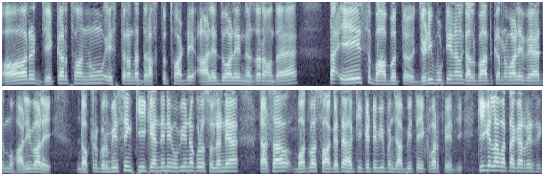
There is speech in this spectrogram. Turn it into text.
ਔਰ ਜੇਕਰ ਤੁਹਾਨੂੰ ਇਸ ਤਰ੍ਹਾਂ ਦਾ ਦਰਖਤ ਤੁਹਾਡੇ ਆਲੇ ਦੁਆਲੇ ਨਜ਼ਰ ਆਉਂਦਾ ਹੈ, ਤਾਂ ਇਸ ਬਾਬਤ ਜੜੀ ਬੂਟੀਆਂ ਨਾਲ ਗੱਲਬਾਤ ਕਰਨ ਵਾਲੇ ਵੈਦ ਮੁਹਾਲੀ ਵਾਲੇ ਡਾਕਟਰ ਗੁਰਮੀਤ ਸਿੰਘ ਕੀ ਕਹਿੰਦੇ ਨੇ, ਉਹ ਵੀ ਉਹਨਾਂ ਕੋਲੋਂ ਸੁਣ ਲੈਂਦੇ ਆ ਡਾਕਟਰ ਸਾਹਿਬ, ਬਹੁਤ-ਬਹੁਤ ਸਵਾਗਤ ਹੈ ਹਕੀਕਤ ਟੀਵੀ ਪੰਜਾਬੀ ਤੇ ਇੱਕ ਵਾਰ ਫੇਰ ਜੀ। ਕੀ ਗੱਲਾਂ ਬਾਤਾਂ ਕਰ ਰਹੇ ਸੀ?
